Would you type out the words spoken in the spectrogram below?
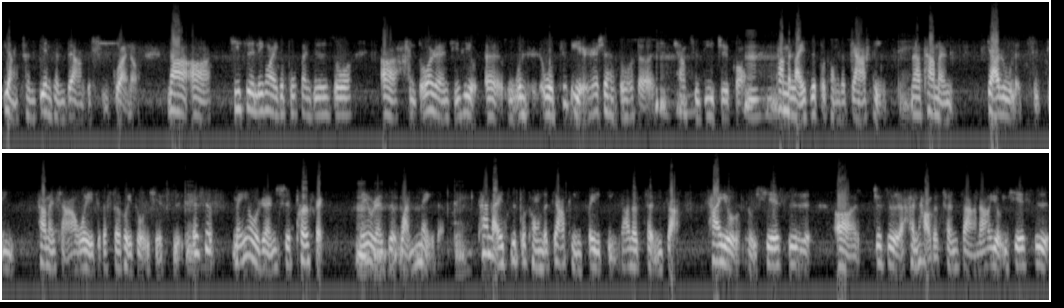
养成变成这样的习惯哦。那啊，其实另外一个部分就是说啊，很多人其实有呃，我我自己也认识很多的像慈济职工，他们来自不同的家庭，那他们加入了慈济，他们想要为这个社会做一些事，但是没有人是 perfect。没有人是完美的，对，他来自不同的家庭背景，他的成长，他有有些是呃，就是很好的成长，然后有一些是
